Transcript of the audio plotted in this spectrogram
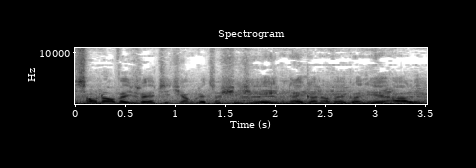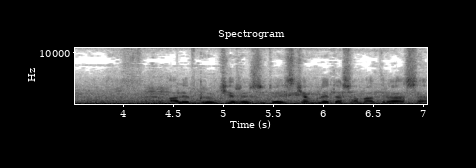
Są nowe rzeczy, ciągle coś się dzieje innego, nowego, nie? Ale, ale w gruncie rzeczy to jest ciągle ta sama trasa.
